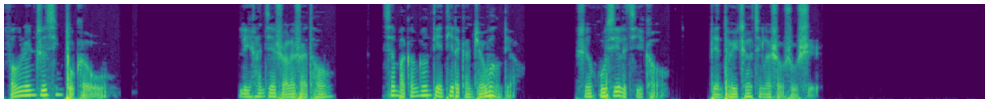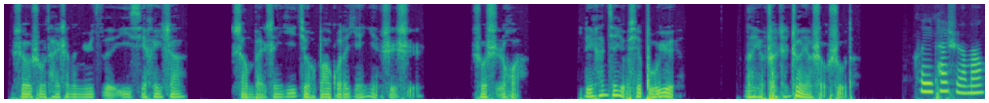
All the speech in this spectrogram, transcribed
防人之心不可无。李寒杰甩了甩头，想把刚刚电梯的感觉忘掉，深呼吸了几口，便推车进了手术室。手术台上的女子一袭黑纱，上半身依旧包裹得严严实实。说实话，李寒杰有些不悦，哪有穿成这样手术的？可以开始了吗？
